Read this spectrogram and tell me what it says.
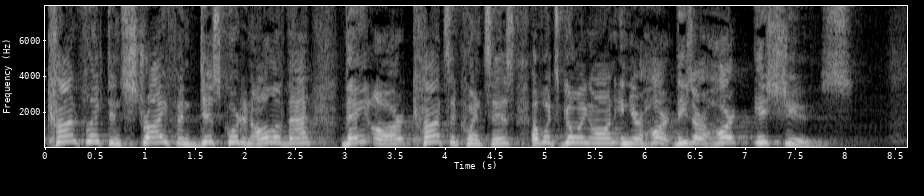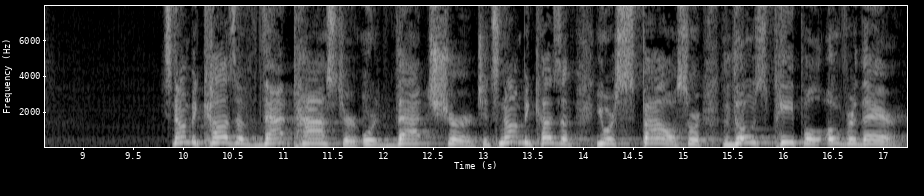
conflict and strife and discord and all of that, they are consequences of what's going on in your heart. These are heart issues. It's not because of that pastor or that church. It's not because of your spouse or those people over there.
